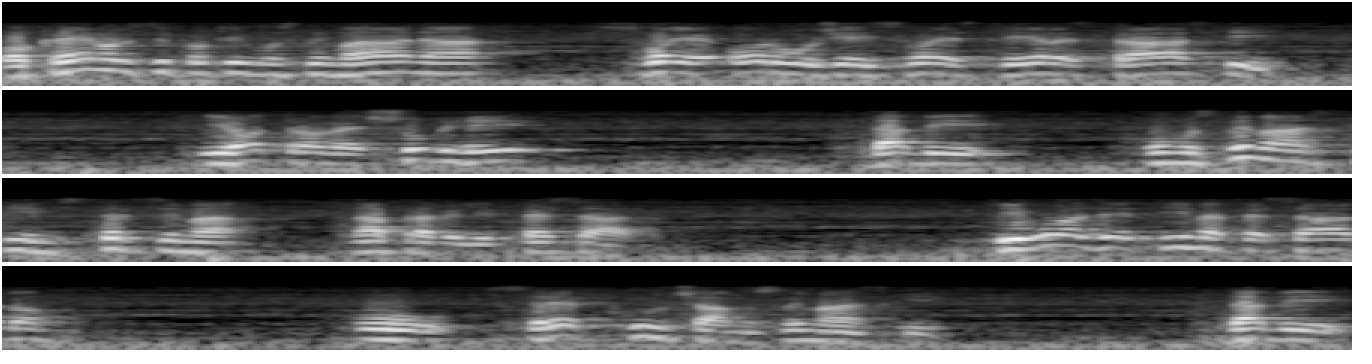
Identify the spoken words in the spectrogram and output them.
Okrenuli su protiv muslimana svoje oružje i svoje strijele strasti i otrove šubhi da bi u muslimanskim srcima napravili pesad. I ulaze time pesadom u sred kuća muslimanskih da bi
